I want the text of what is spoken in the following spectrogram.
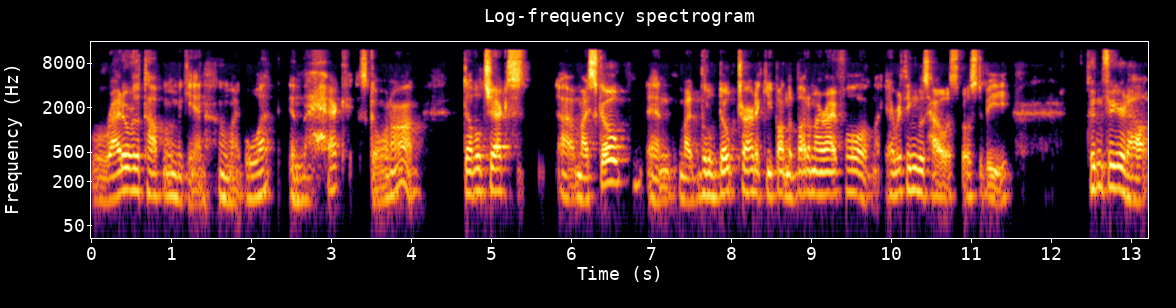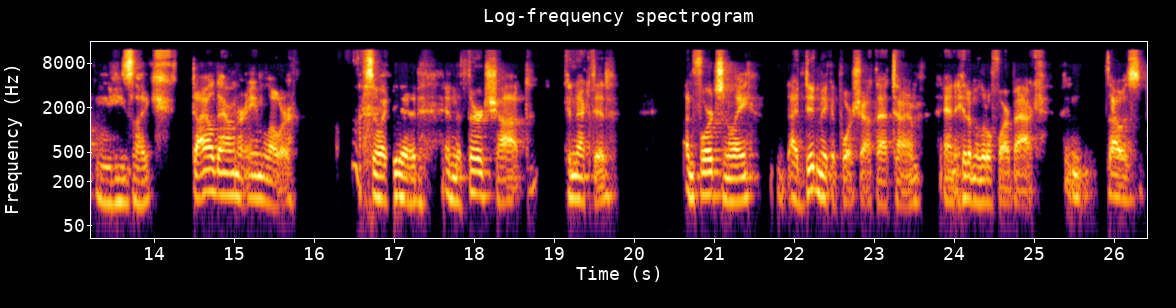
right over the top of him again. I'm like, what in the heck is going on? Double checked uh, my scope and my little dope chart I keep on the butt of my rifle. Like everything was how it was supposed to be. Couldn't figure it out. And he's like, dial down or aim lower. So I did. And the third shot connected unfortunately, I did make a poor shot that time and it hit him a little far back. And that was,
